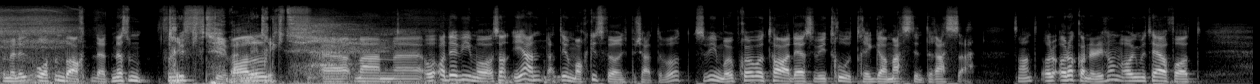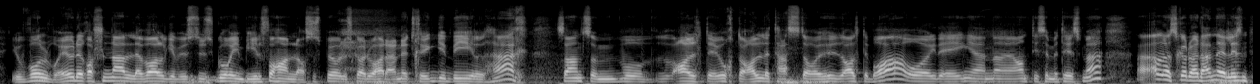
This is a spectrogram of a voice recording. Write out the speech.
som er litt åpenbart et mer som fornuftig Trygt, valg. trygt. Uh, men, uh, og, og det vi må, sånn, igjen, dette er jo markedsføringsbudsjettet vårt, så vi må jo prøve å ta det som vi tror trigger mest interesse. Sant? Og, og da kan du liksom argumentere for at jo, Volvo er jo det rasjonelle valget hvis du går i en bilforhandler så spør du skal du ha denne trygge bilen her, sant? Som, hvor alt er gjort og alle tester og alt er bra og det er ingen eh, antisemittisme. Eller skal du ha denne liksom,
